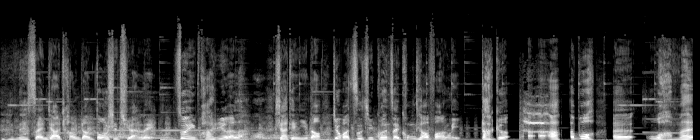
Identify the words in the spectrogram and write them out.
那三家厂长都是犬类，最怕热了。夏天一到，就把自己关在空调房里。大哥，啊啊啊啊！不，呃，我们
